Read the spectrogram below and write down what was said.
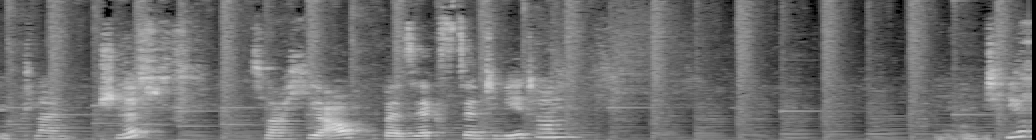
einen kleinen Schnitt. Das mache ich hier auch bei 6 cm und hier.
